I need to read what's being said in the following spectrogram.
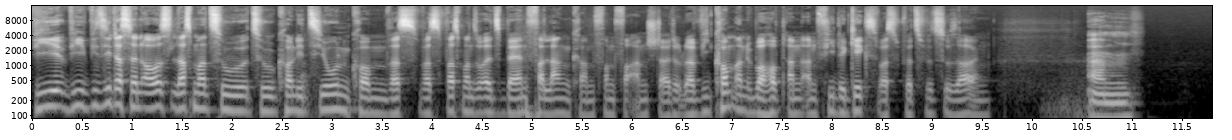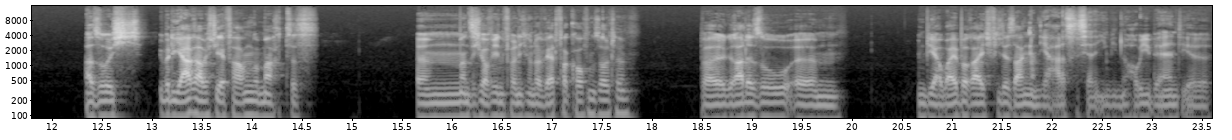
Wie, wie, wie sieht das denn aus? Lass mal zu, zu Konditionen kommen, was, was, was man so als Band verlangen kann von Veranstaltern. Oder wie kommt man überhaupt an, an viele Gigs? Was würdest, würdest du sagen? Ähm, also ich, über die Jahre habe ich die Erfahrung gemacht, dass ähm, man sich auf jeden Fall nicht unter Wert verkaufen sollte. Weil gerade so ähm, im DIY-Bereich viele sagen dann, ja, das ist ja irgendwie eine Hobbyband, ihr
